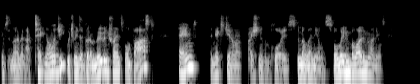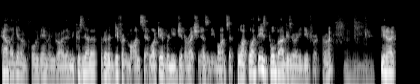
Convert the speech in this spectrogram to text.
things at the moment are technology, which means they've got to move and transform fast, and the next generation of employees, the millennials, or even below the millennials, how they're going to employ them and grow them because now they've got a different mindset. Like every new generation has a new mindset. Like, like these poor buggers are any different, right? Mm-hmm, You know,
